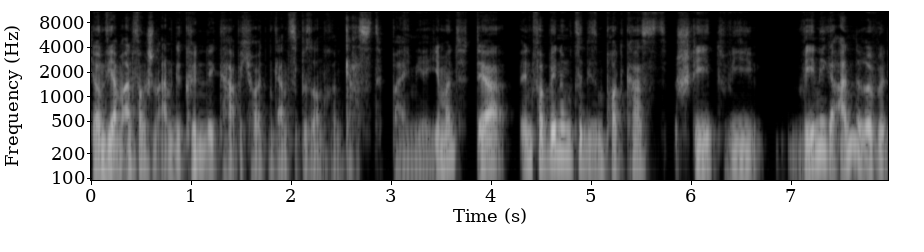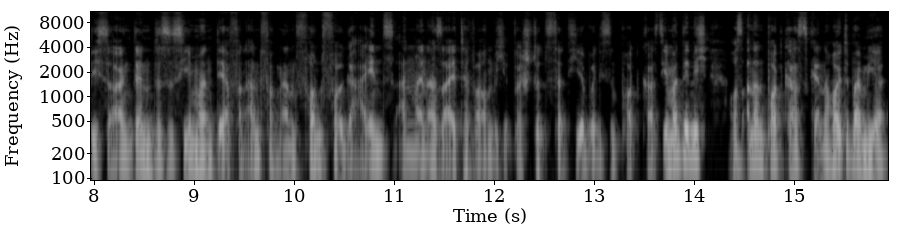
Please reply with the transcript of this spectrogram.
Ja, und wie am Anfang schon angekündigt, habe ich heute einen ganz besonderen Gast bei mir. Jemand, der in Verbindung zu diesem Podcast steht, wie wenige andere, würde ich sagen, denn das ist jemand, der von Anfang an von Folge 1 an meiner Seite war und mich unterstützt hat hier bei diesem Podcast. Jemand, den ich aus anderen Podcasts kenne. Heute bei mir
